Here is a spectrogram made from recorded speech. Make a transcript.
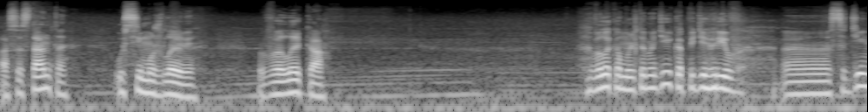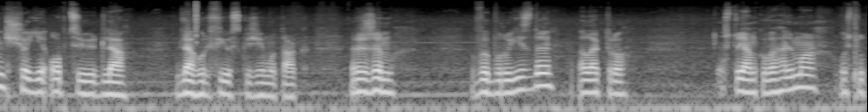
асистенти, усі можливі. Велика, велика мультимедійка, підігрів е, сидінь, що є опцією для, для гольфів, скажімо так. Режим вибору їзди, електро стоянкове гальма. Ось тут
